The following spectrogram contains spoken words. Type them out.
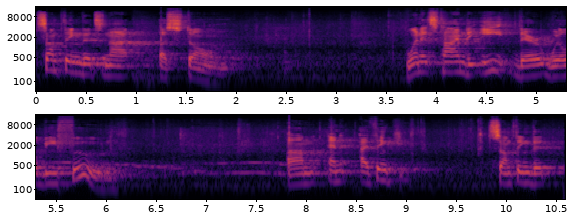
something that's not a stone. When it's time to eat, there will be food. Um, and I think something that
